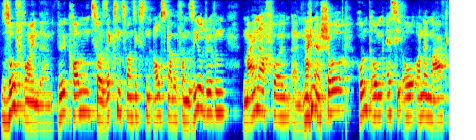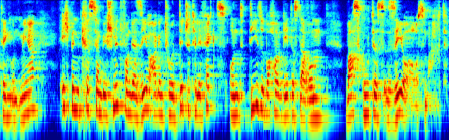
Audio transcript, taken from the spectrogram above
So, Freunde, willkommen zur 26. Ausgabe von SEO Driven, meiner, Voll äh, meiner Show rund um SEO, Online-Marketing und mehr. Ich bin Christian B. Schmidt von der SEO-Agentur Digital Effects und diese Woche geht es darum, was gutes SEO ausmacht.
